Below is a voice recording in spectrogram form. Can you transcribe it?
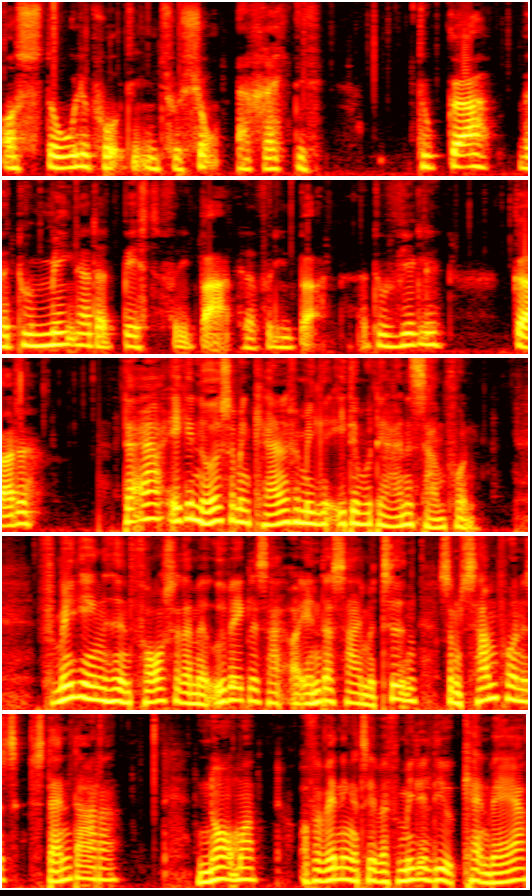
og stole på, at din intuition er rigtig. Du gør, hvad du mener, der er bedst for dit barn eller for dine børn. At du virkelig gør det. Der er ikke noget som en kernefamilie i det moderne samfund. Familieenheden fortsætter med at udvikle sig og ændre sig med tiden som samfundets standarder, normer og forventninger til, hvad familielivet kan være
